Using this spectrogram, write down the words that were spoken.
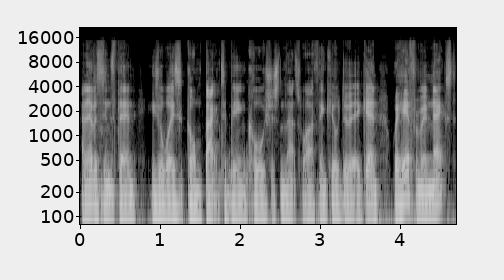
And ever since then, he's always gone back to being cautious, and that's why I think he'll do it again. We'll hear from him next.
